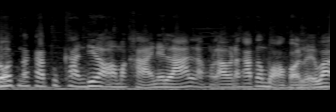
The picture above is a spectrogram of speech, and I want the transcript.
รถนะครับทุกคันที่เราเอามาขายในร้านของเรานะครับ ต้องบอกก่อนเลยว่า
